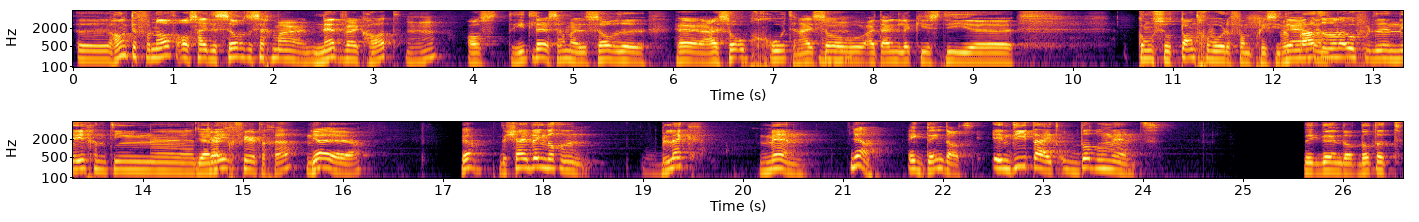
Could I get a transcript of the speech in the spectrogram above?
eh, hangt er vanaf, als hij dezelfde zeg maar netwerk had Mhm. Als Hitler, zeg maar dezelfde, hè, hij is zo opgegroeid en hij is zo, Mhm. uiteindelijk is die eh, consultant geworden van de We president. praten en- dan over de 1930, Ja, nee. 40, hè? Ja, ja, ja. Ja, Dus jij denkt dat een black man ja, ik denk dat. in die tijd, op dat moment, Ik denk dat, dat het,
